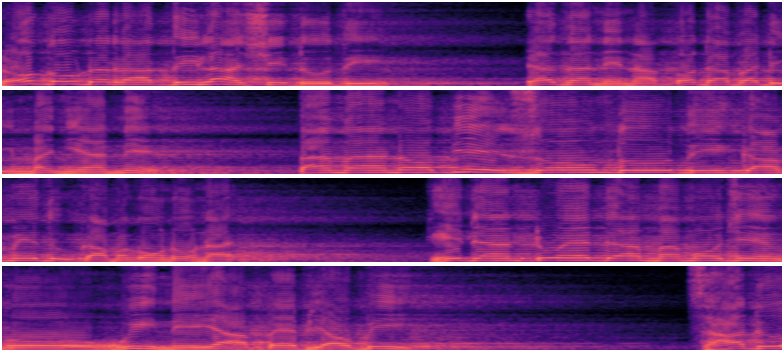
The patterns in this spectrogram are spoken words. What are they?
လောကုတ္တရာသီလရှိသူသည်ယသနေနာသောတာပတ္တိမဉ္ဇဉ်နှင့်တံပံတော်ပြည့်စုံသူသည်ကာမေတုကာမဂုဏ်တို့၌ဂေတံတွဲတမမောခြင်းကိုဝိနေယပယ်ပြောက်ပြီးဇာတု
